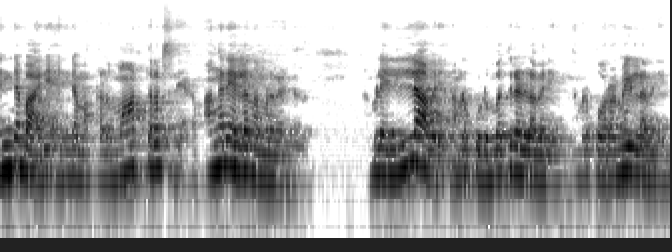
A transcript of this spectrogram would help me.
എന്റെ ഭാര്യ എന്റെ മക്കൾ മാത്രം സ്നേഹം. അങ്ങനെയല്ല നമ്മൾ വേണ്ടത്. നമ്മളെല്ലാവരെയും നമ്മൾ കുടുംബത്തിലുള്ളവരെയും നമ്മൾ പുറമേ ഉള്ളവരെയും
